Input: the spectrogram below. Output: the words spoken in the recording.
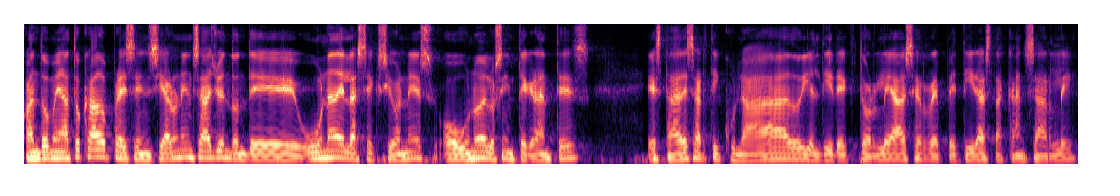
Cuando me ha tocado presenciar un ensayo en donde una de las secciones o uno de los integrantes está desarticulado y el director le hace repetir hasta cansarle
